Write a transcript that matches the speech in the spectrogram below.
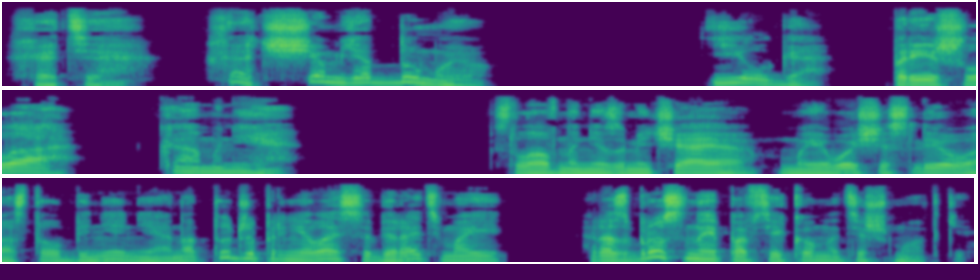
Хотя, о чем я думаю? Илга пришла ко мне. Словно не замечая моего счастливого остолбенения, она тут же принялась собирать мои разбросанные по всей комнате шмотки.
